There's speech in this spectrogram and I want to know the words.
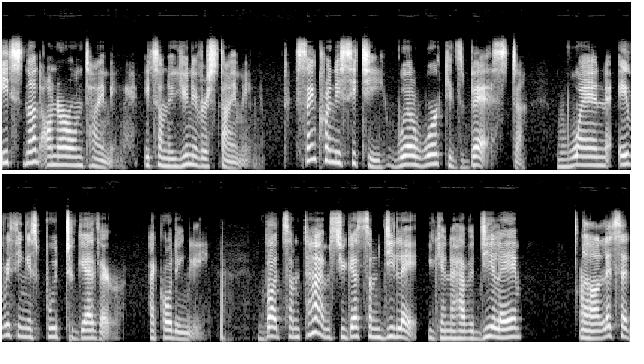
It's not on our own timing, it's on the universe timing. Synchronicity will work its best when everything is put together accordingly. But sometimes you get some delay. You can have a delay. Uh, let's say,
